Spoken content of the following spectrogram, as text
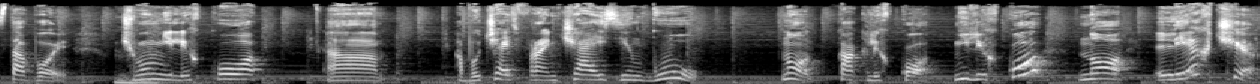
с тобой. Почему мне легко а, обучать франчайзингу? Ну, как легко? Нелегко, но легче,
